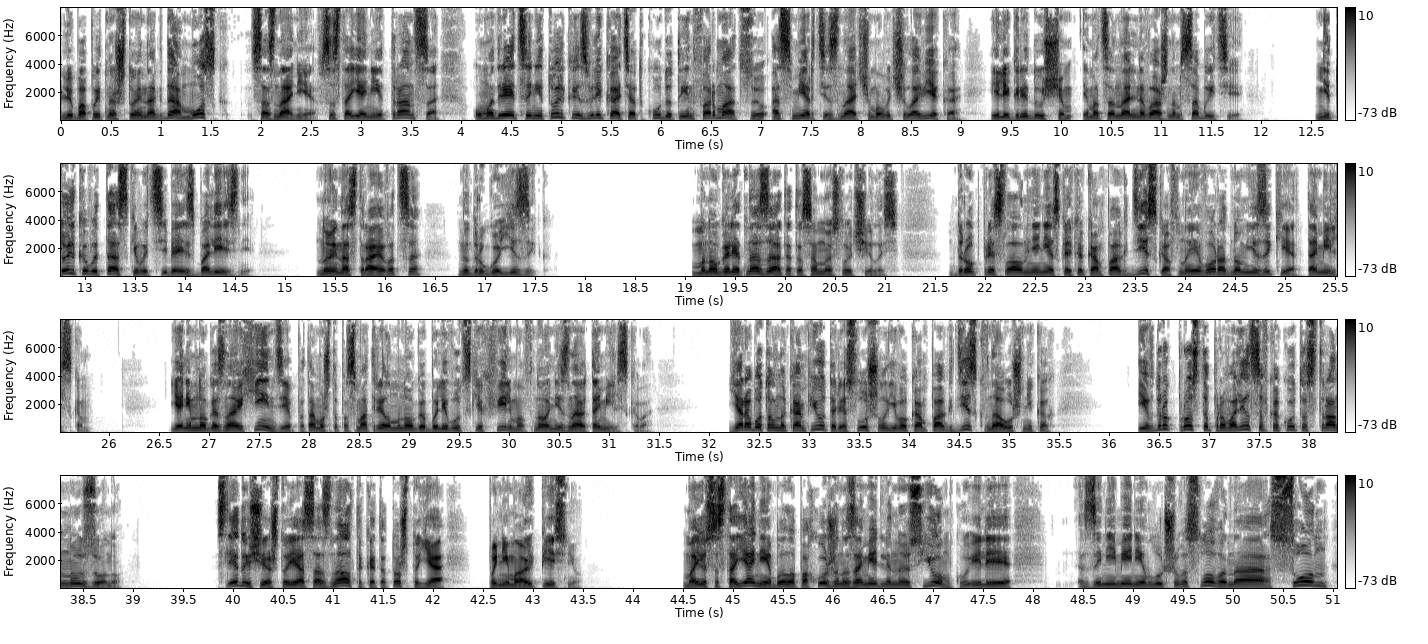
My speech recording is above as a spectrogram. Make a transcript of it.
Любопытно, что иногда мозг, сознание в состоянии транса умудряется не только извлекать откуда-то информацию о смерти значимого человека или грядущем эмоционально важном событии, не только вытаскивать себя из болезни, но и настраиваться на другой язык. Много лет назад это со мной случилось. Друг прислал мне несколько компакт-дисков на его родном языке, тамильском. Я немного знаю хинди, потому что посмотрел много болливудских фильмов, но не знаю тамильского. Я работал на компьютере, слушал его компакт-диск в наушниках и вдруг просто провалился в какую-то странную зону. Следующее, что я осознал, так это то, что я понимаю песню. Мое состояние было похоже на замедленную съемку или, за неимением лучшего слова, на сон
